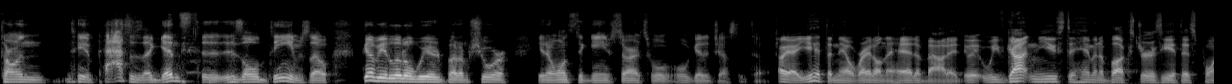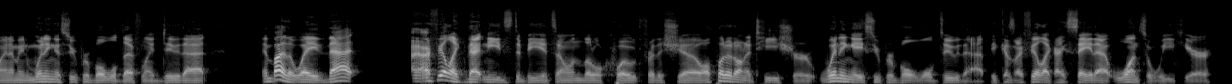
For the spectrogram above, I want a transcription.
throwing the passes against his old team. So it's gonna be a little weird, but I'm sure you know once the game starts, we'll we'll get adjusted to it. Oh yeah, you hit the nail right on the head about it. We- We've gotten used to him in a Bucks jersey at this point. I mean, winning a Super Bowl will definitely do that. And by the way, that I feel like that needs to be its own little quote for the show. I'll put it on a t-shirt. Winning a Super Bowl will do that because I feel like I say that once a week here.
